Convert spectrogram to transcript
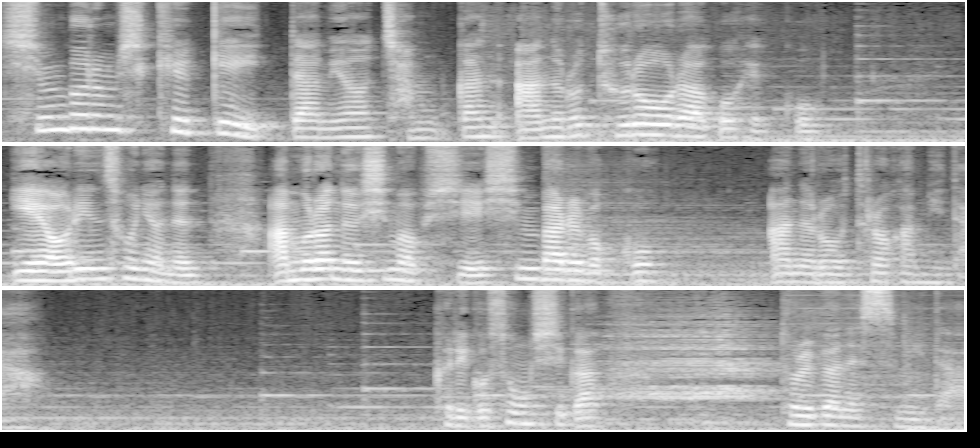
심부름 시킬 게 있다며 잠깐 안으로 들어오라고 했고, 이에 어린 소녀는 아무런 의심 없이 신발을 벗고 안으로 들어갑니다. 그리고 송 씨가 돌변했습니다.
